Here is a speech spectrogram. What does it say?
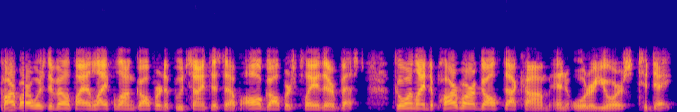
Par Bar was developed by a lifelong golfer and a food scientist to help all golfers play their best. Go online to parbargolf.com and order yours today.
